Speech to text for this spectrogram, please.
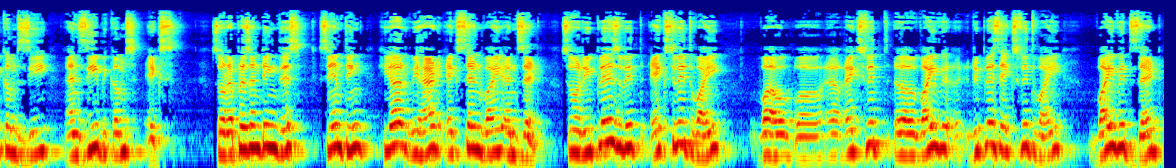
becomes z and z becomes x. So representing this same thing here we had x and y and z. So replace with x with y uh, x with uh, y replace x with y y with z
